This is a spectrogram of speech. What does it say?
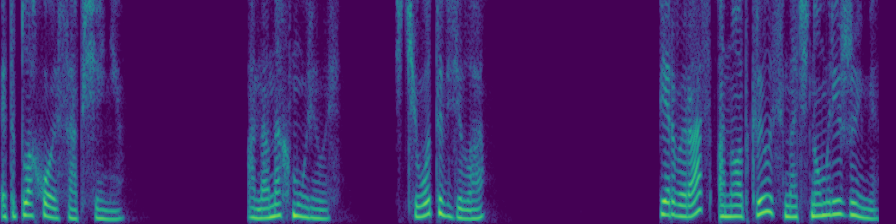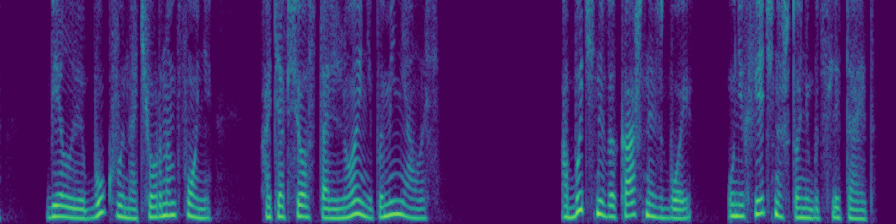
это плохое сообщение. Она нахмурилась. С чего ты взяла? Первый раз оно открылось в ночном режиме. Белые буквы на черном фоне, хотя все остальное не поменялось. Обычный ВКшный сбой. У них вечно что-нибудь слетает.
